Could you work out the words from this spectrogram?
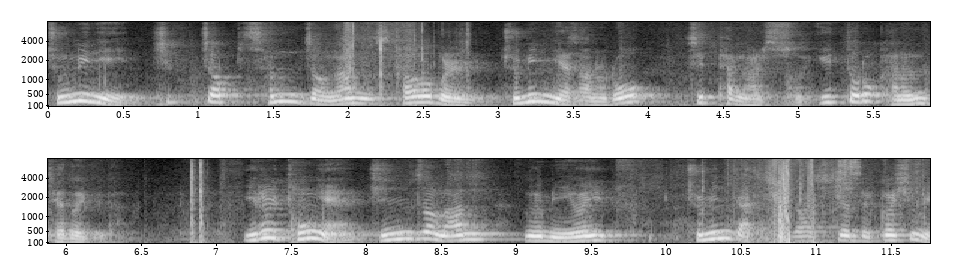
주민이 직접 선정한 사업을 주민 예산으로 집행할 수 있도록 하는 제도입니다. 이를 통해 진정한 의미의 주민자치가 실현될 것이며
